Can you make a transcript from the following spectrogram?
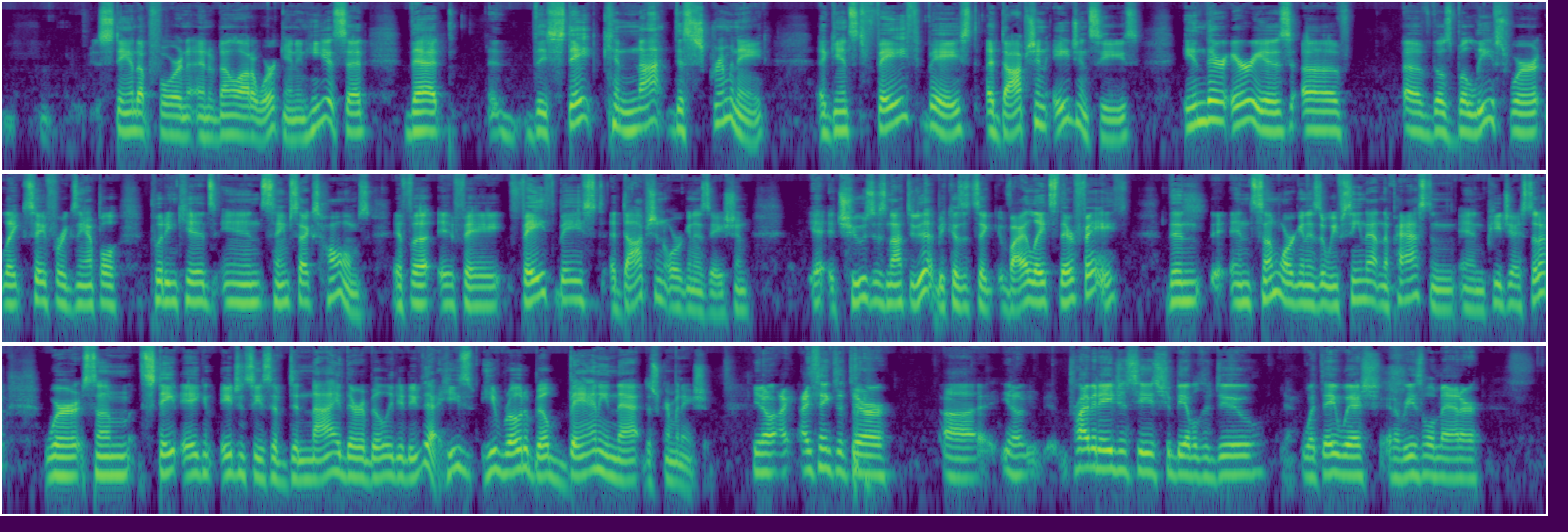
stand up for and, and have done a lot of work in. And he has said that uh, the state cannot discriminate against faith-based adoption agencies in their areas of of those beliefs where like say for example putting kids in same-sex homes if a if a faith-based adoption organization it it chooses not to do that because it's a violates their faith then in some organisms that we've seen that in the past and and PJ stood up where some state ag- agencies have denied their ability to do that. He's he wrote a bill banning that discrimination. You know, I, I think that there, uh, you know, private agencies should be able to do Yeah. what they wish in a reasonable manner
